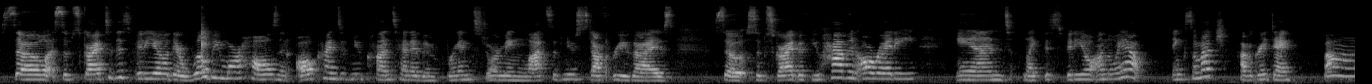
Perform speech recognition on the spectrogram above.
So subscribe to this video. There will be more hauls and all kinds of new content. I've been brainstorming lots of new stuff for you guys. So subscribe if you haven't already and like this video on the way out. Thanks so much. Have a great day. Bye.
